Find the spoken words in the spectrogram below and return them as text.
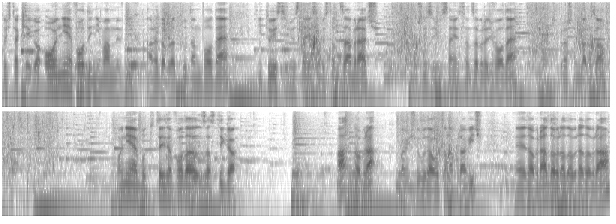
coś takiego. O nie, wody nie mamy w nich, ale dobra, tu dam wodę. I tu jesteśmy w stanie sobie stąd zabrać. Czy jesteśmy w stanie stąd zabrać wodę? Przepraszam bardzo. O nie, bo tutaj ta woda zastyga. A, dobra, chyba mi się udało to naprawić. E, dobra, dobra, dobra, dobra.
